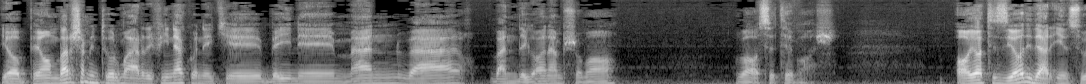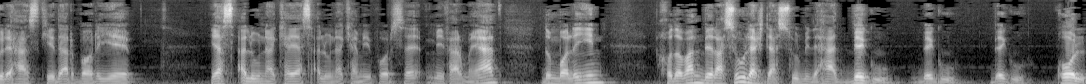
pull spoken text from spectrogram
یا پیامبرش هم اینطور معرفی نکنه که بین من و بندگانم شما واسطه باش. آیات زیادی در این سوره هست که درباره یسالونک یسالونک می‌پرسه میفرماید دنباله این خداوند به رسولش دستور می‌دهد. بگو بگو بگو. قل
